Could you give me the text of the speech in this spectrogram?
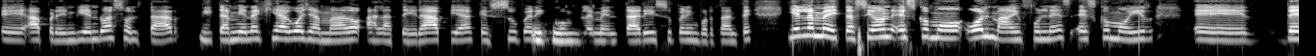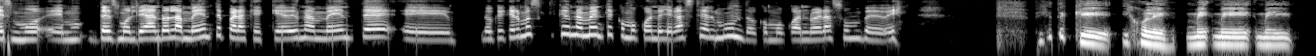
eh, aprendiendo a soltar y también aquí hago llamado a la terapia, que es súper complementaria y súper importante. Y en la meditación es como all mindfulness, es como ir eh, em, desmoldeando la mente para que quede una mente, eh, lo que queremos que quede una mente como cuando llegaste al mundo, como cuando eras un bebé. Fíjate que, híjole, me, me, me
